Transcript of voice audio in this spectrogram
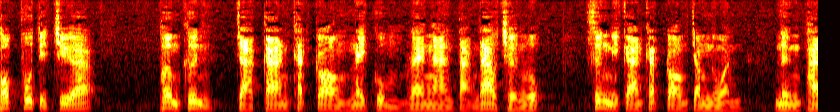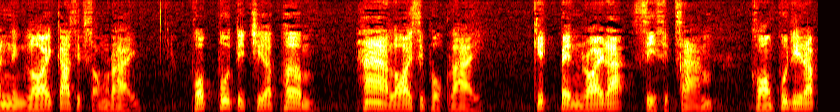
พบผู้ติดเชื้อเพิ่มขึ้นจากการคัดกรองในกลุ่มแรงงานต่างด้าวเชิงรุก ซึ่งมีการคัดกรองจำนวน 1,192 ราย พบผู้ติดเชื้อเพิ่ม 516 ราย คิดเป็นร้อยละ 43 ของผู้ที่รับ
